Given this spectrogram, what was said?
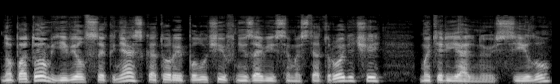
Но потом явился князь, который, получив независимость от родичей, материальную силу,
